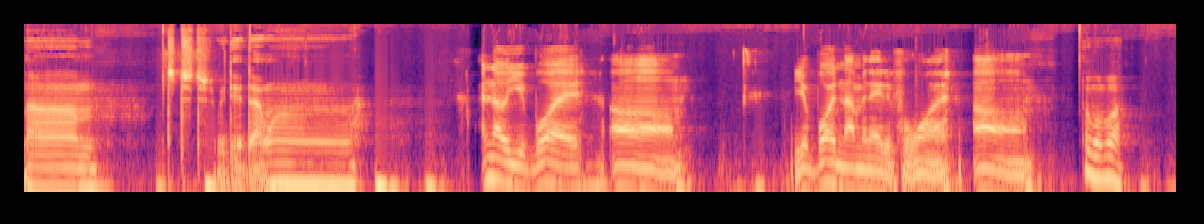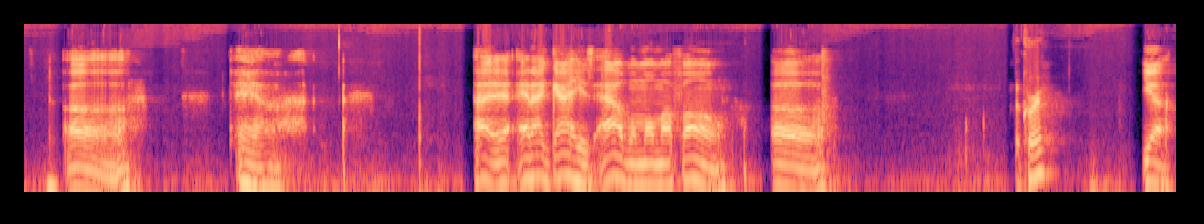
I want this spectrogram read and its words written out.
Um we did that one. I know your boy, um your boy nominated for one. Um Oh my boy. Uh damn. I, and I got his album on my phone. Uh, Lecrae. Yeah.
